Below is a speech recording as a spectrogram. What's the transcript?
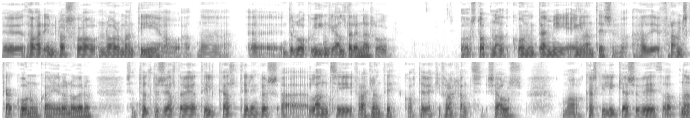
það var innrás frá Normandi á, atna, uh, undir lok vikingi aldarinnar og og stopnað konungdæmi í Englandi sem hafði franska konunga í raun og veru sem töldu sér alltaf eiga tilkall til einhvers uh, lands í Fraklandi, gott ef ekki Fraklands sjálfs. Og maður kannski líka þessu við aðna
